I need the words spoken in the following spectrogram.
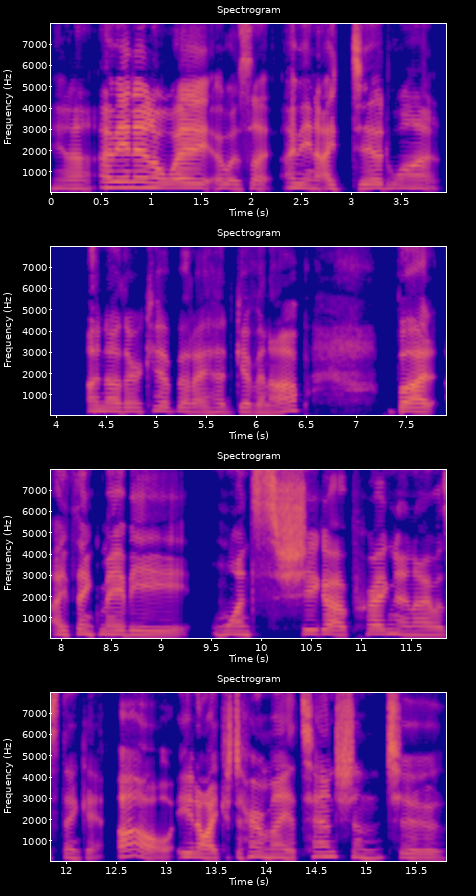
Yeah. I mean, in a way, it was like, I mean, I did want another kid, but I had given up. But I think maybe once she got pregnant, I was thinking, oh, you know, I could turn my attention to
